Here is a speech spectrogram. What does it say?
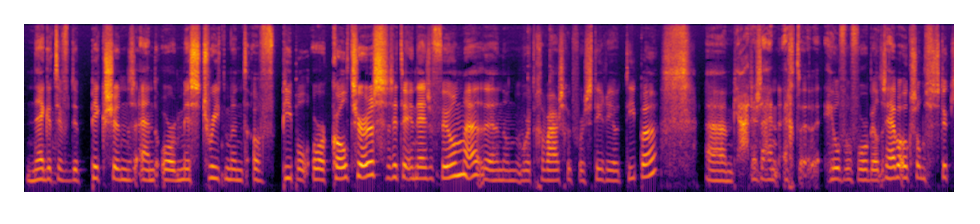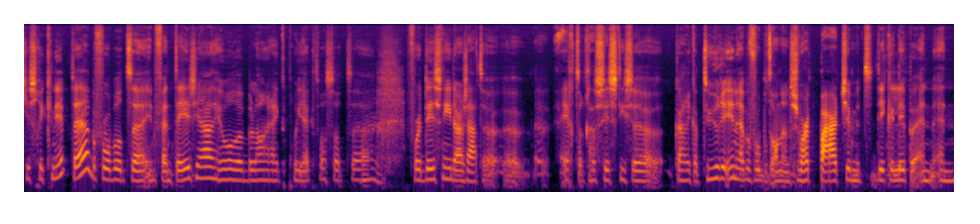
negative depictions and or mistreatment of people or cultures zitten in deze film. Hè. En dan wordt gewaarschuwd voor stereotypen. Ehm, ja, er zijn echt heel veel voorbeelden. Ze hebben ook soms stukjes geknipt. Hè? Bijvoorbeeld in Fantasia, een heel eh, belangrijk project was dat eh, voor Disney. Daar zaten eh, echt racistische karikaturen in. Hè? Bijvoorbeeld dan een zwart paardje met dikke lippen en, en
